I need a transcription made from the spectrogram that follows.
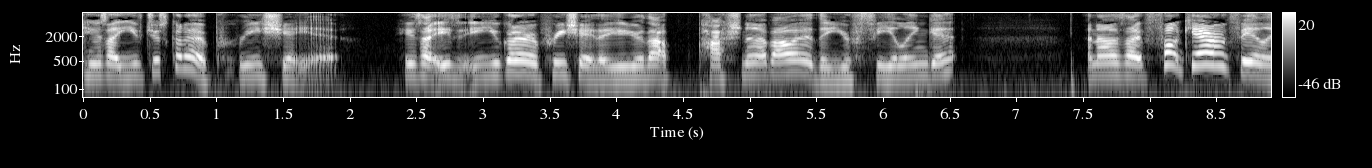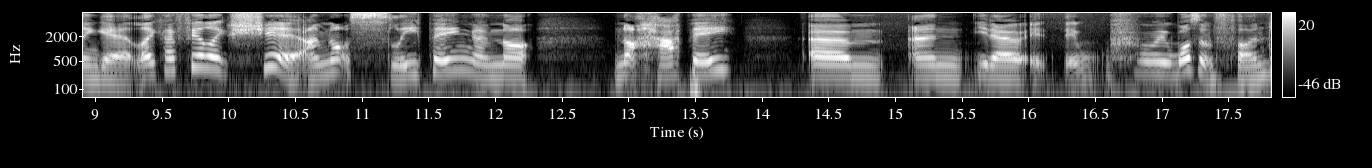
he was like you've just got to appreciate it. He was like you've got to appreciate that you're that passionate about it that you're feeling it and I was like, fuck yeah, I'm feeling it. Like I feel like shit. I'm not sleeping. I'm not not happy. Um, and you know, it it, it wasn't fun.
